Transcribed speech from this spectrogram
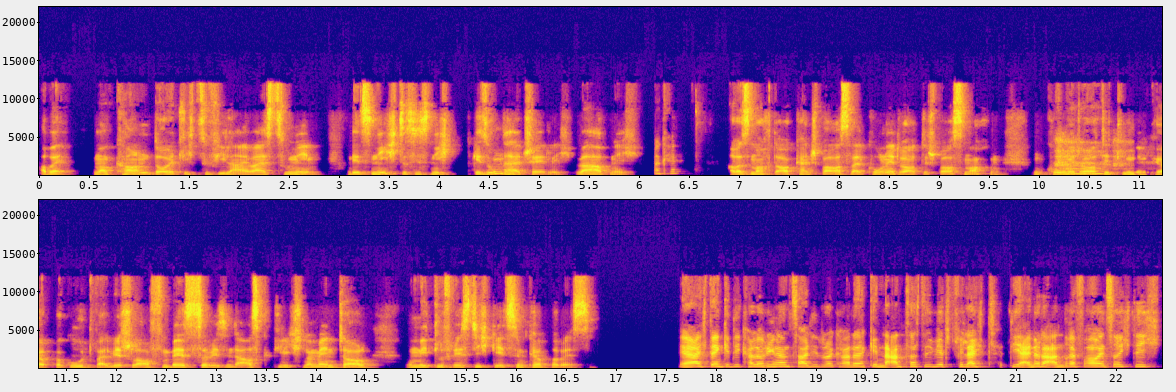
Aber man kann deutlich zu viel Eiweiß zunehmen. Und jetzt nicht, das ist nicht gesundheitsschädlich, überhaupt nicht. Okay. Aber es macht auch keinen Spaß, weil Kohlenhydrate Spaß machen. Und Kohlenhydrate ah. tun dem Körper gut, weil wir schlafen besser, wir sind ausgeglichener mental und mittelfristig geht es dem Körper besser. Ja, ich denke, die Kalorienanzahl, die du da gerade genannt hast, die wird vielleicht die eine oder andere Frau jetzt richtig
